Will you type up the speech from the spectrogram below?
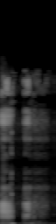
Ha ha ha.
